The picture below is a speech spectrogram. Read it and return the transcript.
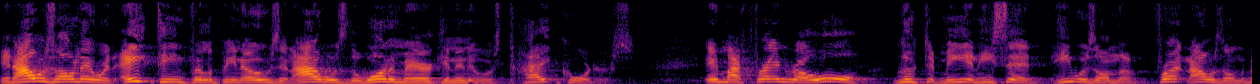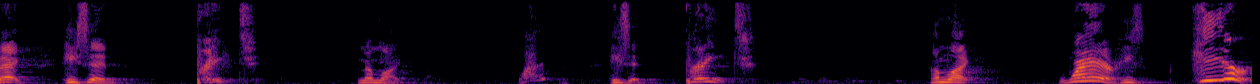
and i was on there with 18 filipinos and i was the one american and it was tight quarters and my friend raul looked at me and he said he was on the front and i was on the back he said preach and i'm like what he said preach. I'm like, where? He's here,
